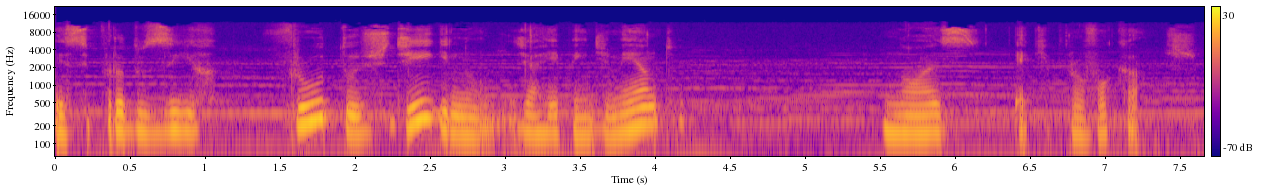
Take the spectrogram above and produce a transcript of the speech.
esse produzir frutos dignos de arrependimento, nós é que provocamos.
